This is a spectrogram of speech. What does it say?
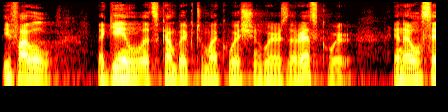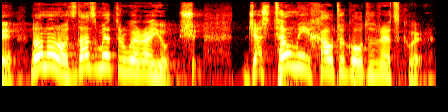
If I will, again, let's come back to my question where is the red square? And I will say, No, no, no, it doesn't matter where are you. Sh- just tell me how to go to the red square.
